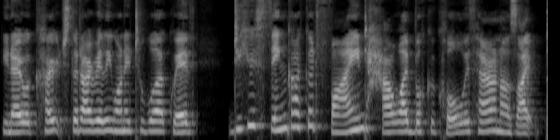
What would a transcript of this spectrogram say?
You know, a coach that I really wanted to work with. Do you think I could find how I book a call with her? And I was like,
